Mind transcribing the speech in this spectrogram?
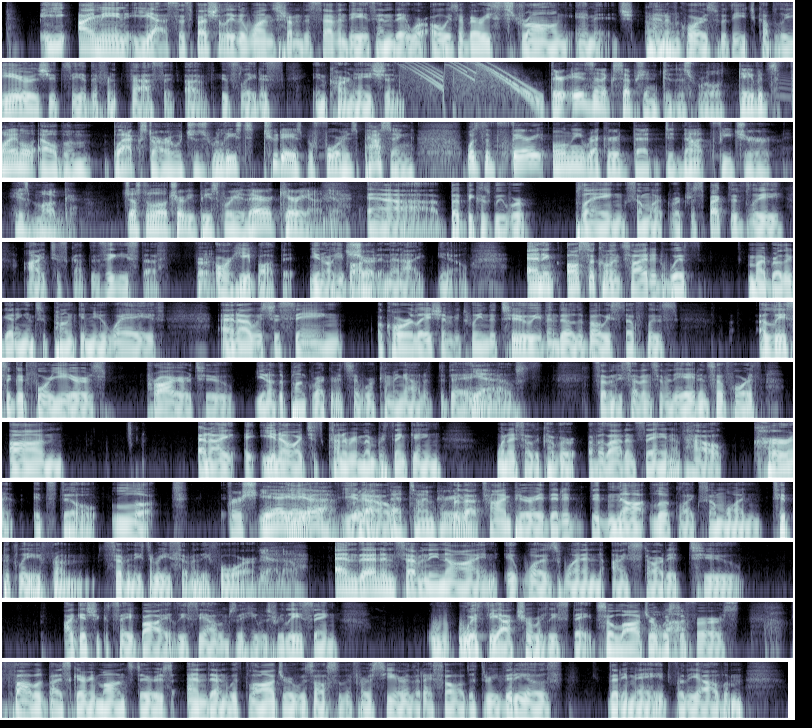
I mean, yes, especially the ones from the 70s, and they were always a very strong image. And Mhm. of course, with each couple of years, you'd see a different facet of his latest incarnation. There is an exception to this rule. David's final album, Blackstar, which was released two days before his passing, was the very only record that did not feature his mug. Just a little trivia piece for you there. Carry on. Yeah. Uh, but because we were playing somewhat retrospectively, I just got the Ziggy stuff, for, Mm. or he bought it. You know, he bought Sure. it, and then I, you know, and it also coincided with my brother getting into punk and new wave, and I was just seeing a correlation between the two, even though the Bowie stuff was at least a good four years prior to you know the punk records that were coming out of the day. Yeah. You know, 77, 78, and so forth. Um, and I, eh, you know, I just kind of remember thinking when I saw the cover of Aladdin Sane of how current it still looked For sh- yeah, yeah, Yeah, yeah. you For that- know, that, time period. for that time period that it did not look like someone typically from 73, 74. Yeah, no. And then in 79, it was when I started to, I guess you could say, buy at least the albums that he was releasing w- with the actual release date. So Lodger Oh, was wow. the first, followed by Scary Monsters. And then with Lodger was also the first year that I saw the three videos that he made for the album,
